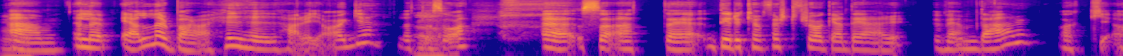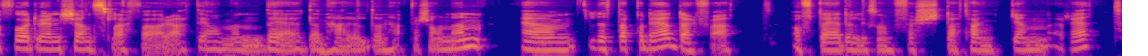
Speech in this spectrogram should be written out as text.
Mm. Um, eller, eller bara hej hej här är jag, lite ja. så. Uh, så att uh, det du kan först fråga det är vem det är och får du en känsla för att ja, men det är den här eller den här personen, um, lita på det därför att ofta är det liksom första tanken rätt.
